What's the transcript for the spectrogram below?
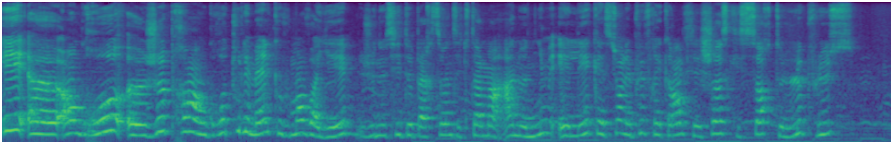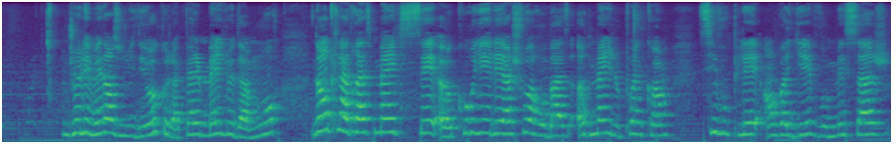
Et euh, en gros, euh, je prends en gros tous les mails que vous m'envoyez. Je ne cite personne, c'est totalement anonyme. Et les questions les plus fréquentes, les choses qui sortent le plus, je les mets dans une vidéo que j'appelle mail d'amour. Donc l'adresse mail c'est euh, S'il vous plaît, envoyez vos messages,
